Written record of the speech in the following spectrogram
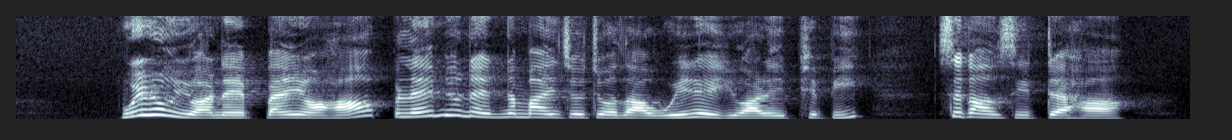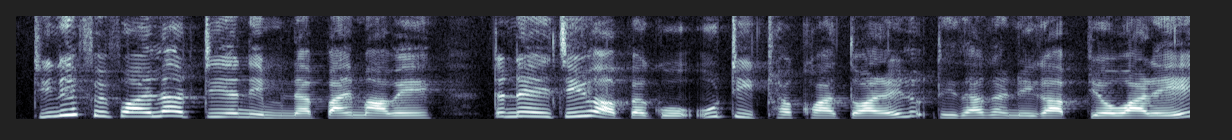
။မွေးတုံရွာနဲ့ပန်းရွာဟာပလဲမြို့နယ်နှစ်မိုင်ကျော်ကျော်သာဝေးတဲ့ရွာတွေဖြစ်ပြီးစစ်ကောင်စီတပ်ဟာဒီနေ့ဖေဖော်ဝါရီလ၁ရက်နေ့မနက်ပိုင်းမှာပဲ တနယ်ကြီးရွာဘက်ကိုဥတီထွက်ခွာသွားတယ်လို့ဒေသခံတွေကပြောပါရယ်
